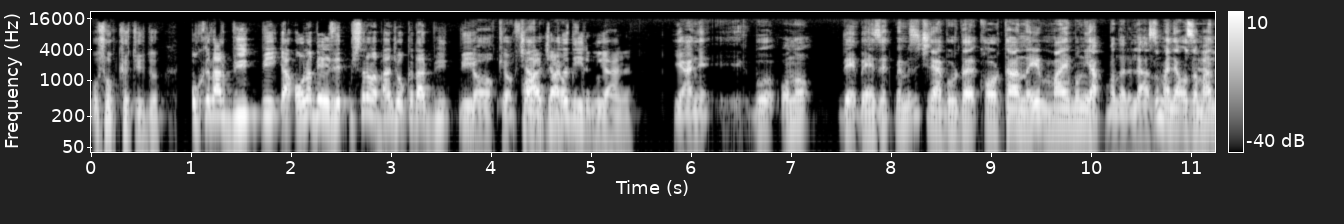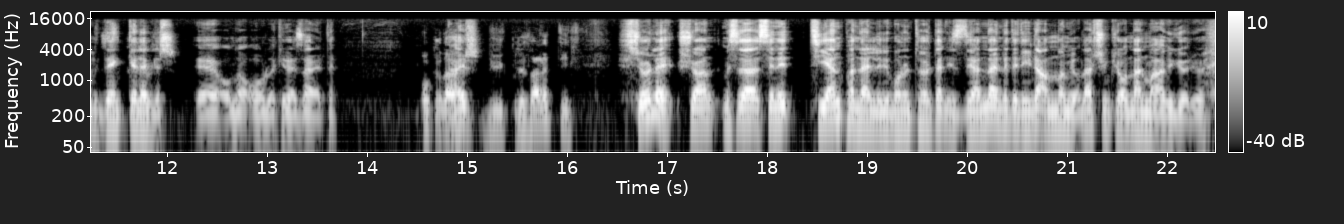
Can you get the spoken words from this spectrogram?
o çok kötüydü. O kadar büyük bir ya ona benzetmişler ama bence o kadar büyük bir Yok yok facia da değil bu yani. Yani e, bu onu de benzetmemiz için yani burada Cortana'yı maymun yapmaları lazım. Hani o zaman denk gelebilir e, onu oradaki rezalete. O kadar Hayır. büyük bir rezalet değil. Şöyle şu an mesela seni TN panelli bir monitörden izleyenler ne dediğini anlamıyorlar. Çünkü onlar mavi görüyor.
